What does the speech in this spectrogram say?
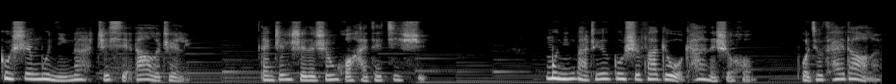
故事穆宁呢，只写到了这里。但真实的生活还在继续。穆宁把这个故事发给我看的时候，我就猜到了，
